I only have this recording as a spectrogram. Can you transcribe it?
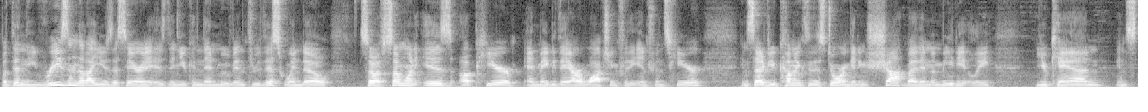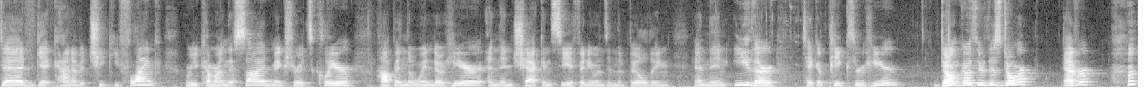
But then the reason that I use this area is then you can then move in through this window. So if someone is up here and maybe they are watching for the entrance here, instead of you coming through this door and getting shot by them immediately, you can instead get kind of a cheeky flank where you come around this side, make sure it's clear, hop in the window here, and then check and see if anyone's in the building. And then either take a peek through here. Don't go through this door, ever,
